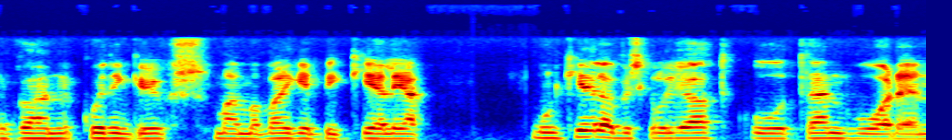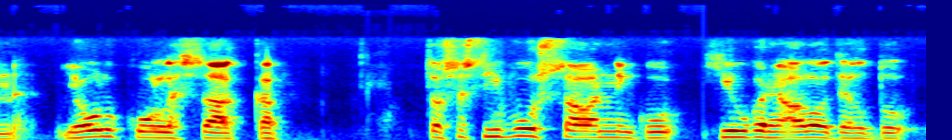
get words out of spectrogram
joka on kuitenkin yksi maailman vaikeampi kieliä. Mun kielenopiskelu jatkuu tämän vuoden joulukuulle saakka tuossa sivussa on niin kuin hiukan aloiteltu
